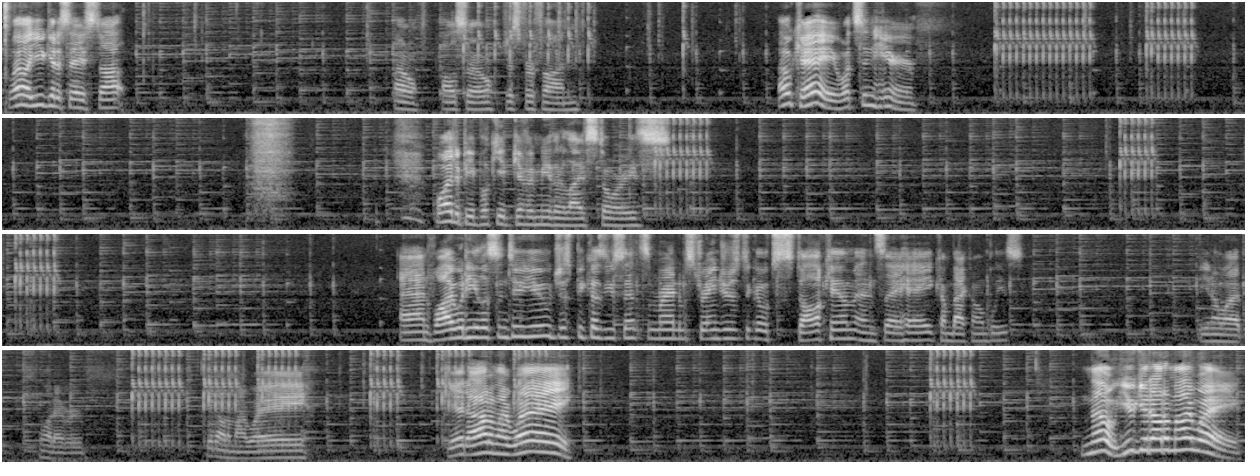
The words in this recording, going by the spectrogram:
Well, you get a save stop. Oh, also, just for fun. Okay, what's in here? Why do people keep giving me their life stories? And why would he listen to you? Just because you sent some random strangers to go stalk him and say, hey, come back home, please? You know what? Whatever. Get out of my way. Get out of my way! No, you get out of my way!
